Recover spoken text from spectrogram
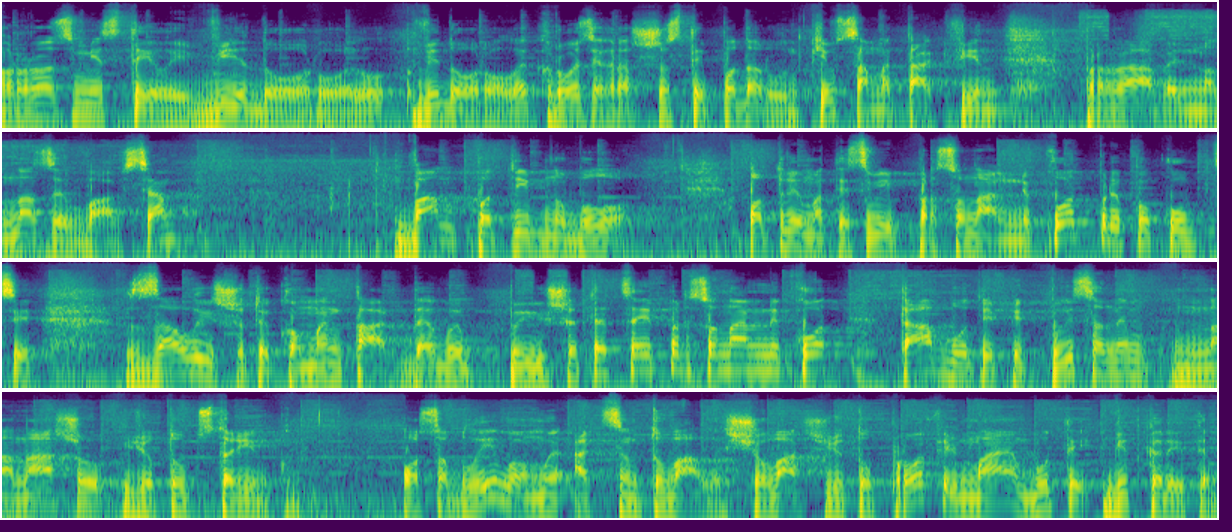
розмістили відеорол, відеоролик, розіграш шести подарунків, саме так він правильно називався. Вам потрібно було отримати свій персональний код при покупці, залишити коментар, де ви пишете цей персональний код, та бути підписаним на нашу YouTube сторінку. Особливо ми акцентували, що ваш YouTube профіль має бути відкритим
